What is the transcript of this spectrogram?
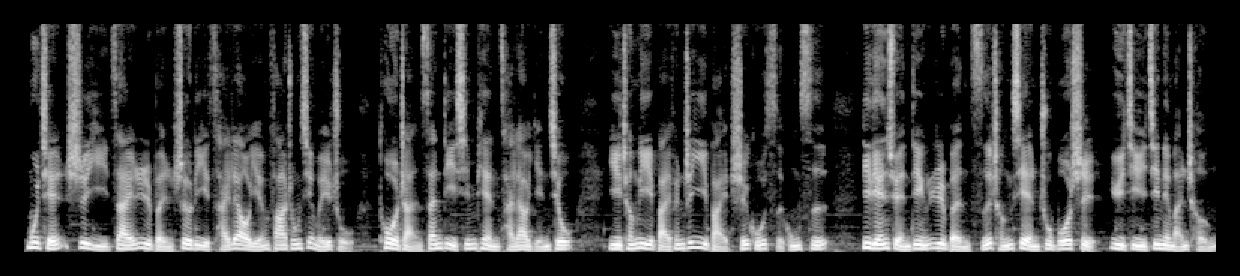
目前是以在日本设立材料研发中心为主，拓展 3D 芯片材料研究，已成立百分之一百持股子公司，地点选定日本茨城县筑波市，预计今年完成。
